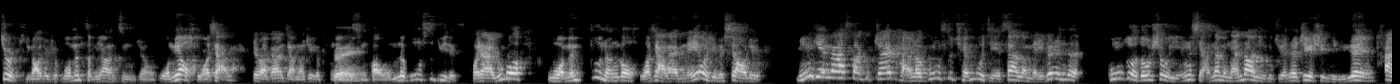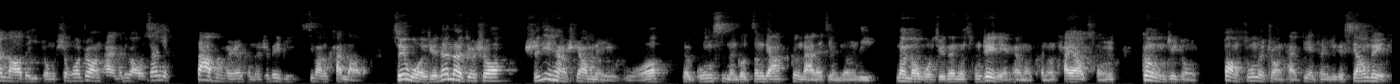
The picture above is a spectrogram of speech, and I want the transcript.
就是提高，就是我们怎么样竞争，我们要活下来，对吧？刚刚讲到这个朋友的情况，我们的公司必须得活下来。如果我们不能够活下来，没有这个效率，明天纳斯达克摘牌了，公司全部解散了，每个人的工作都受影响，那么难道你们觉得这是你们愿意看到的一种生活状态吗？对吧？我相信。大部分人可能是未必希望看到的，所以我觉得呢，就是说，实际上是让美国的公司能够增加更大的竞争力。那么，我觉得呢，从这一点上呢，可能它要从更这种放松的状态变成一个相对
